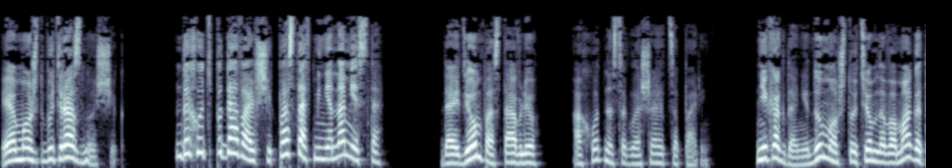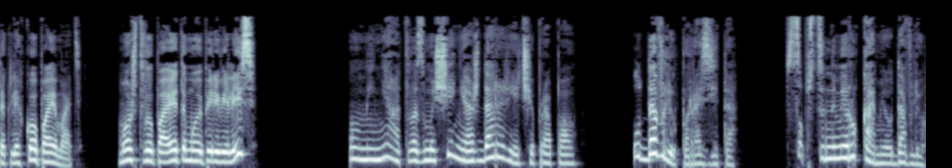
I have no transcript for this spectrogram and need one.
Я, может быть, разносчик?» «Да хоть подавальщик, поставь меня на место!» «Дойдем, поставлю», — охотно соглашается парень. «Никогда не думал, что темного мага так легко поймать. Может, вы поэтому и перевелись?» У меня от возмущения аж дар речи пропал. Удавлю паразита. Собственными руками удавлю.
